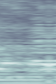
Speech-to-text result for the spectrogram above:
Yes.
